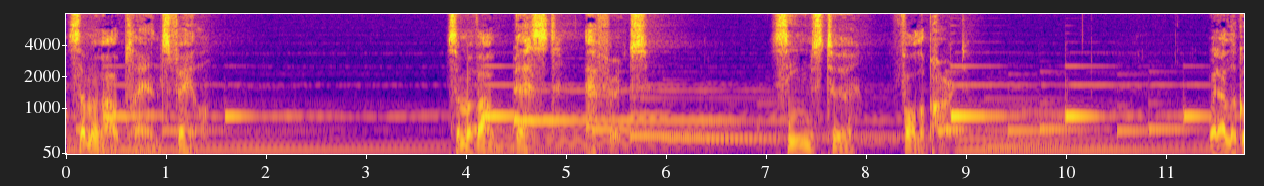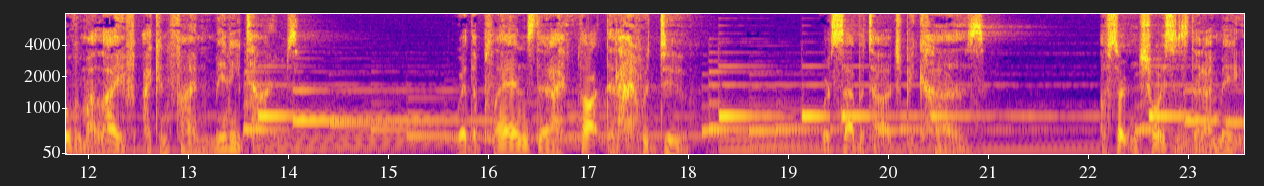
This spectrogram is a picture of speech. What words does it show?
some of our plans fail. Some of our best efforts seems to fall apart. When I look over my life, I can find many times where the plans that I thought that I would do were sabotaged because of certain choices that I made.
